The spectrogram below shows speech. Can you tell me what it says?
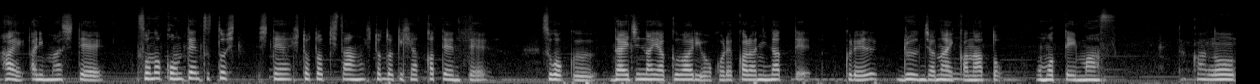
はいありましてそのコンテンツとしてひとときさんひととき百貨店ってすごく大事な役割をこれから担ってくれるんじゃないかなと思っています。なんかあの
